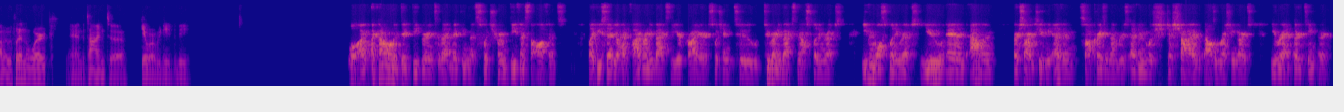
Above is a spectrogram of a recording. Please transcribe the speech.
I mean, we put in the work and the time to get where we need to be. Well, I, I kind of want to dig deeper into that, making the switch from defense to offense. Like you said, y'all had five running backs the year prior, switching to two running backs now, splitting reps. Even while splitting reps, you and Allen, or sorry, excuse me, Evan saw crazy numbers. Evan was just shy of a thousand rushing yards. You were at 13 or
